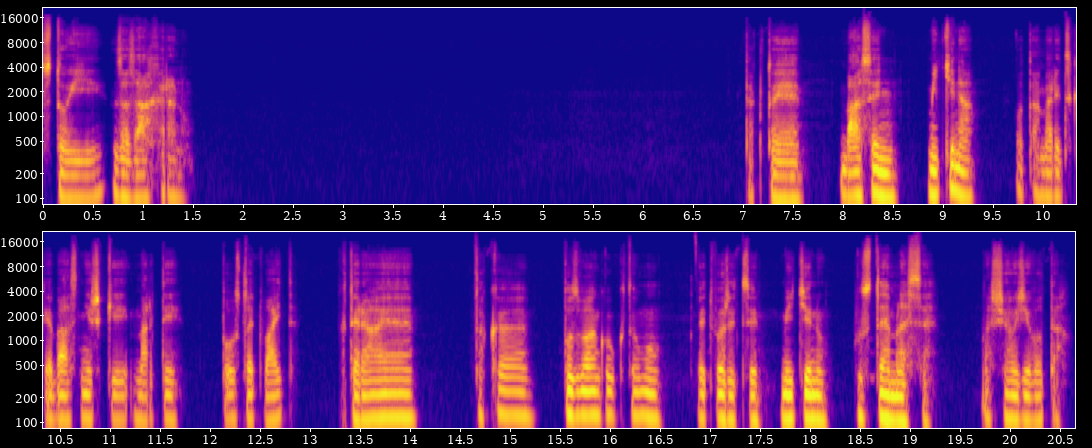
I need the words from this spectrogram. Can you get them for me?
stojí za záchranu. Tak to je báseň Mítina od americké básnířky Marty Postlet White, která je také pozvánkou k tomu vytvořit si mítinu v pustém lese našeho života.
